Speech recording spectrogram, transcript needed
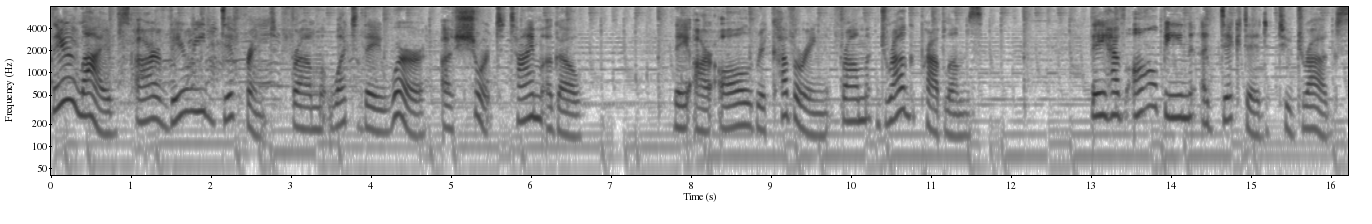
Their lives are very different from what they were a short time ago. They are all recovering from drug problems. They have all been addicted to drugs.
